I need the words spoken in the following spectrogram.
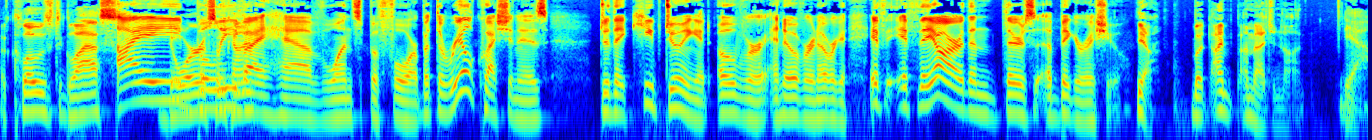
a closed glass I door some believe? I have once before, but the real question is do they keep doing it over and over and over again? If if they are, then there's a bigger issue. Yeah, but I, I imagine not. Yeah.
